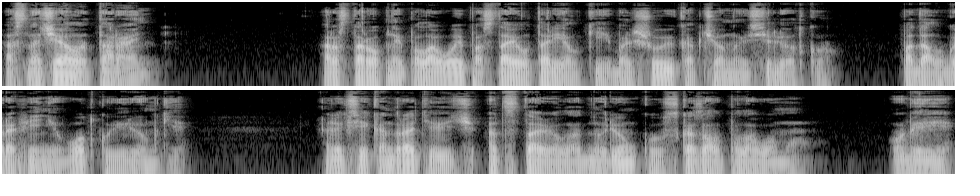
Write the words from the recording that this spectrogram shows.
А сначала тарань. Расторопный половой поставил тарелки и большую копченую селедку. Подал в графине водку и рюмки. Алексей Кондратьевич отставил одну рюмку, сказал половому. «Убери.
